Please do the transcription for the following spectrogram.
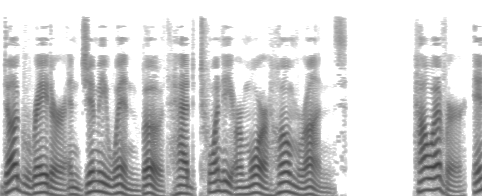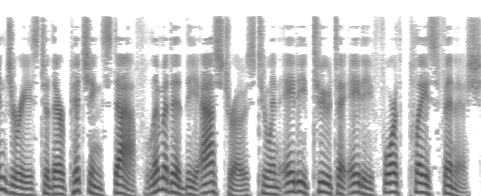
Doug Rader and Jimmy Wynn both had 20 or more home runs. However, injuries to their pitching staff limited the Astros to an 82–84th place finish.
